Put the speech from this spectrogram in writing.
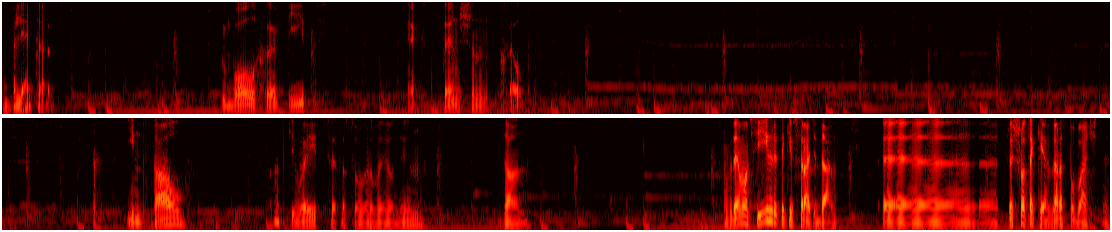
Блять, зараз. Болх Pit Extension Help. Install. Activate, Setas Overlay 1. Done. В демо всі ігри такі в сраті, да. Е, це що таке? Зараз побачите.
